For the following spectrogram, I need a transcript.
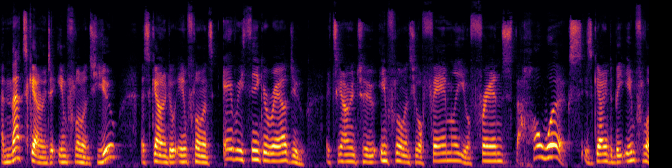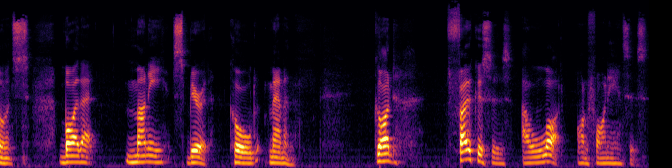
And that's going to influence you. It's going to influence everything around you. It's going to influence your family, your friends. The whole works is going to be influenced by that money spirit called mammon. God focuses a lot on finances.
